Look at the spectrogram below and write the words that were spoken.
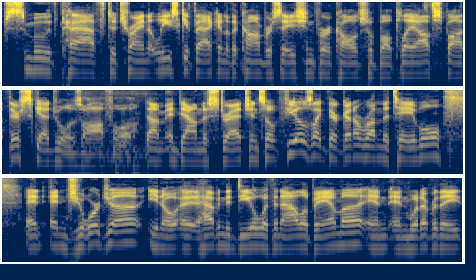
smooth path to try and at least get back into the conversation for a college football playoff spot. Their schedule is awful um, and down the stretch, and so it feels like they're going to run the table. And and Georgia, you know, uh, having to deal with an Alabama and and whatever they,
